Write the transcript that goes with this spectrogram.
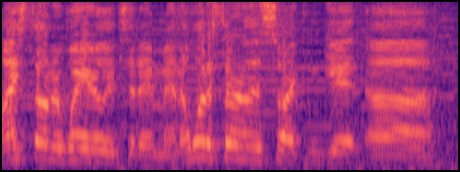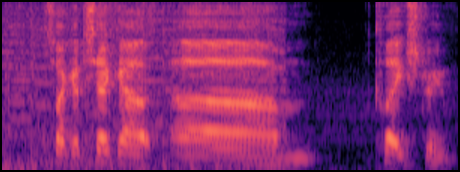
I started way early today, man. I want to start on this so I can get, uh, so I can check out um, Clake's stream.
